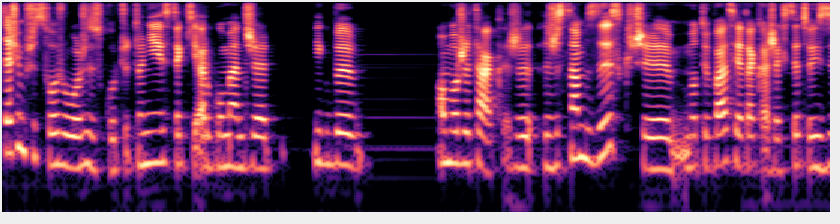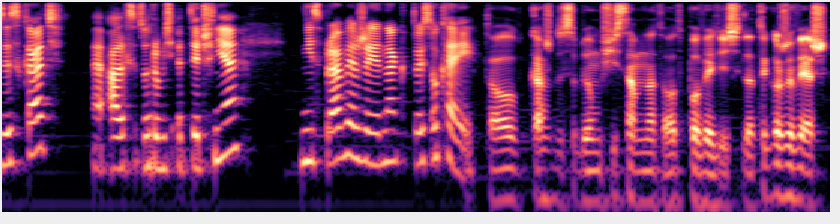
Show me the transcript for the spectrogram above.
Też im przysłużyło zysku. Czy to nie jest taki argument, że jakby, o może tak, że, że sam zysk, czy motywacja taka, że chcę coś zyskać, e, ale chcę to zrobić etycznie, nie sprawia, że jednak to jest ok. To każdy sobie musi sam na to odpowiedzieć, dlatego że wiesz,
